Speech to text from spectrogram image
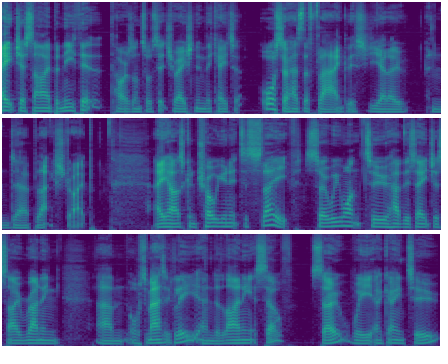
HSI beneath it, horizontal situation indicator, also has the flag, this yellow and uh, black stripe. AHRS control unit to slave. So we want to have this HSI running um, automatically and aligning itself. So we are going to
